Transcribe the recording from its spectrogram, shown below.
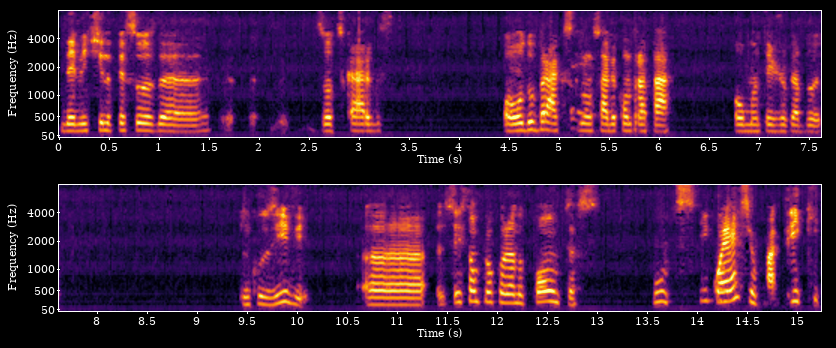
demitindo pessoas da, dos outros cargos. Ou do Brax que não sabe contratar ou manter jogador. Inclusive, uh, vocês estão procurando pontas. Putz, conhece o Patrick?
